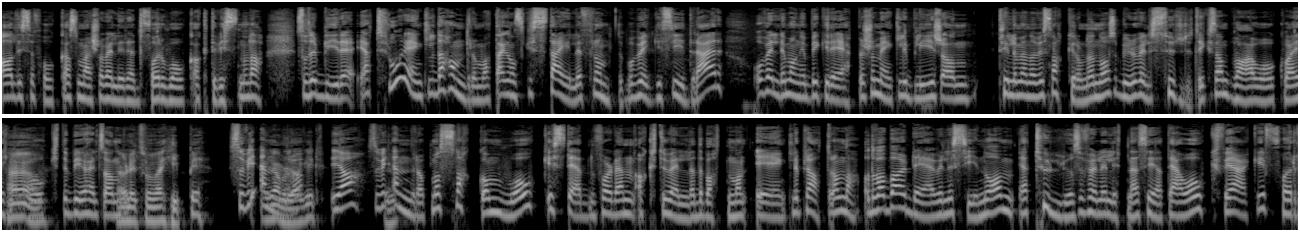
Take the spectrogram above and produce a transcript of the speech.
av disse folka som er så veldig redd for woke-aktivistene. da. Så det blir, jeg tror egentlig det handler om at det er ganske steile fronter på begge sider her, og veldig mange begreper som egentlig blir sånn til og med når vi snakker om det nå, så blir det veldig surrete. ikke sant? Hva er woke, hva er ikke woke? Det blir jo helt sånn Det er jo litt som å være hippie. Så vi, ender opp, ja, så vi ender opp med å snakke om woke istedenfor den aktuelle debatten man egentlig prater om. Da. Og det var bare det jeg ville si noe om. Jeg tuller jo selvfølgelig litt når jeg sier at jeg er woke, for jeg er ikke for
